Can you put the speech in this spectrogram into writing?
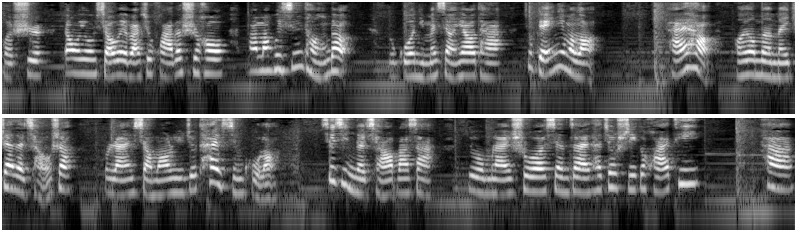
可是当我用小尾巴去滑的时候，妈妈会心疼的。如果你们想要它，就给你们了。还好朋友们没站在桥上，不然小毛驴就太辛苦了。谢谢你的桥，巴萨。对我们来说，现在它就是一个滑梯。哈，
